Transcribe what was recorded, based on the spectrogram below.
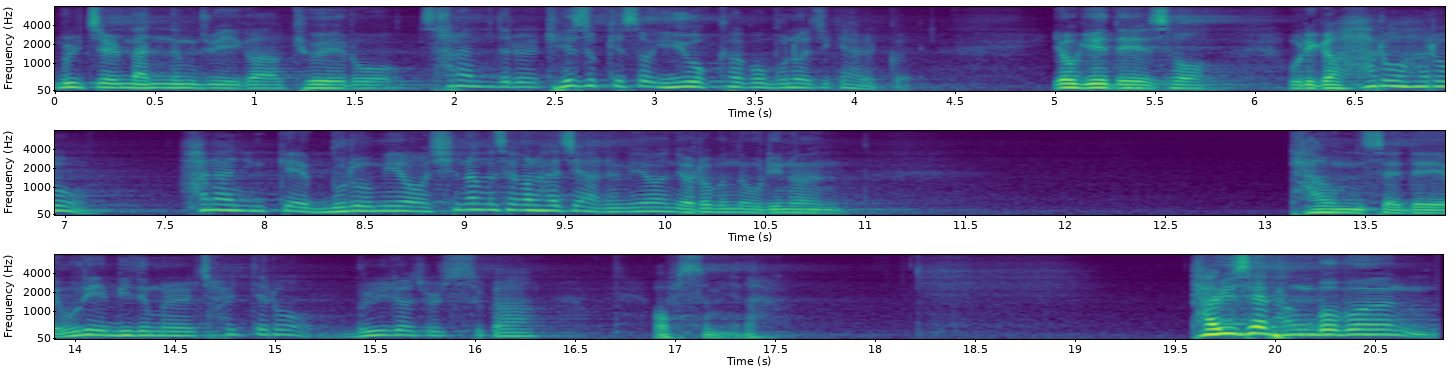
물질 만능주의가 교회로 사람들을 계속해서 유혹하고 무너지게 할 거예요. 여기에 대해서 우리가 하루하루 하나님께 물으며 신앙생활 하지 않으면 여러분 우리는 다음 세대에 우리의 믿음을 절대로 물려줄 수가 없습니다. 다윗의 방법은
